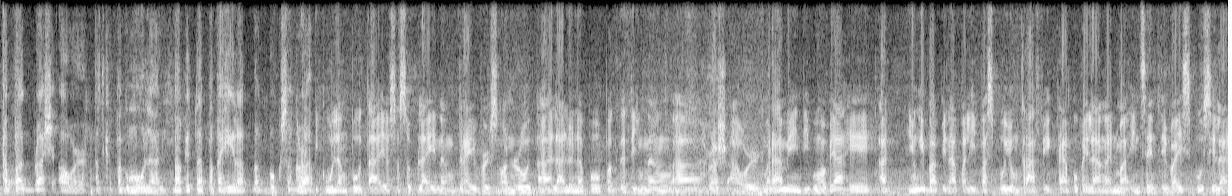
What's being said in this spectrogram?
Kapag rush hour at kapag umuulan, bakit napakahirap mag-book sa Grab? Kulang po tayo sa supply ng drivers on road, ah, lalo na po pagdating ng ah, rush hour. Marami hindi bumabiyahe at yung iba pinapalipas po yung traffic. Kaya po kailangan ma-incentivize po sila.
